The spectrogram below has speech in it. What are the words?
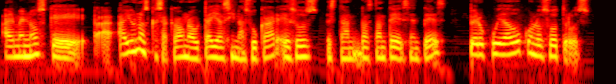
al menos que hay unos que sacaron ahorita ya sin azúcar, esos están bastante decentes, pero cuidado con los otros,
